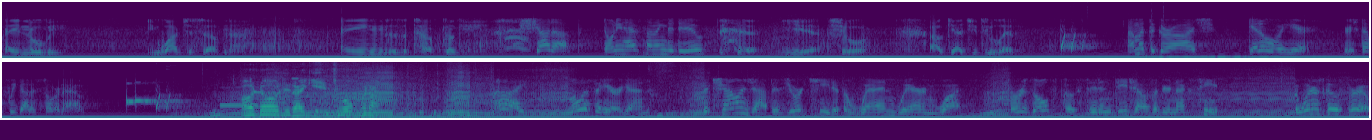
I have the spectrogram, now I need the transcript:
Hey, newbie. You watch yourself now. Ames is a tough cookie. Shut up. Don't you have something to do? yeah, sure. I'll catch you two later. I'm at the garage. Get over here. There's stuff we gotta sort out. Oh no, did I get into it when I... Hi, Melissa here again. The challenge app is your key to the when, where, and what. For results posted and details of your next heat. The winners go through.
